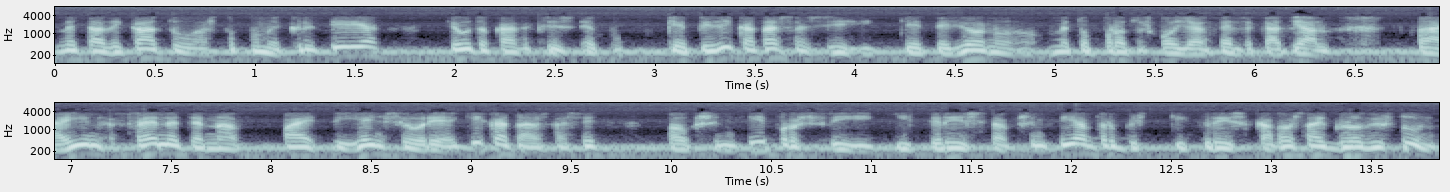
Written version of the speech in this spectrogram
με τα δικά του ας το πούμε κριτήρια και ούτω καθεξής. Ε, και επειδή η κατάσταση, και τελειώνω με το πρώτο σχόλιο, αν θέλετε κάτι άλλο, θα είναι, φαίνεται να πάει, πηγαίνει σε οριακή κατάσταση, θα οξυνθεί η προσφυγική κρίση, θα οξυνθεί η ανθρωπιστική κρίση, καθώς θα εγκλωβιστούν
